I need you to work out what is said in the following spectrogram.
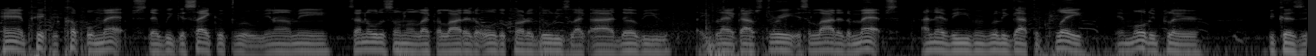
hand pick a couple maps that we could cycle through you know what i mean? Because i noticed on like a lot of the older call of duties like iw like black ops 3 it's a lot of the maps i never even really got to play in multiplayer because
